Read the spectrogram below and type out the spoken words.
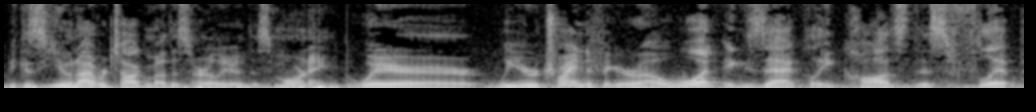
because you and I were talking about this earlier this morning, where we were trying to figure out what exactly caused this flip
